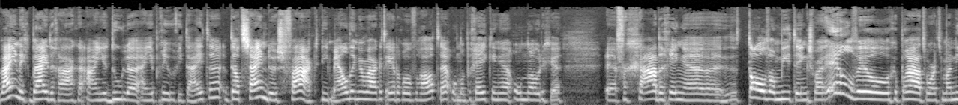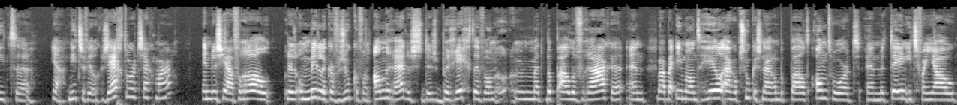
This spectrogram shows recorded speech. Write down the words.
weinig bijdragen aan je doelen en je prioriteiten. Dat zijn dus vaak die meldingen waar ik het eerder over had: hè, onderbrekingen, onnodige eh, vergaderingen, tal van meetings waar heel veel gepraat wordt, maar niet, uh, ja, niet zoveel gezegd wordt, zeg maar. En dus ja, vooral dus onmiddellijke verzoeken van anderen. Dus, dus berichten van, met bepaalde vragen. En waarbij iemand heel erg op zoek is naar een bepaald antwoord. En meteen iets van jou,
